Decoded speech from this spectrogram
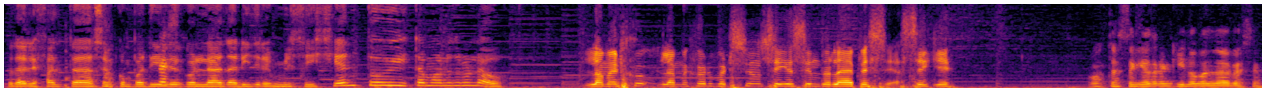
Puta, le falta ser compatible con la Atari 3600 y estamos al otro lado. La mejor, la mejor versión sigue siendo la de PC, así que ¿O Usted se queda tranquilo con la RC.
